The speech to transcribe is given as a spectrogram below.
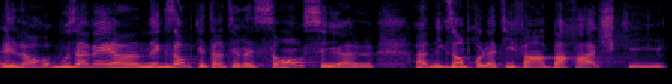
Et alors, vous avez un exemple qui est intéressant, c'est euh, un exemple relatif à un barrage qui,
